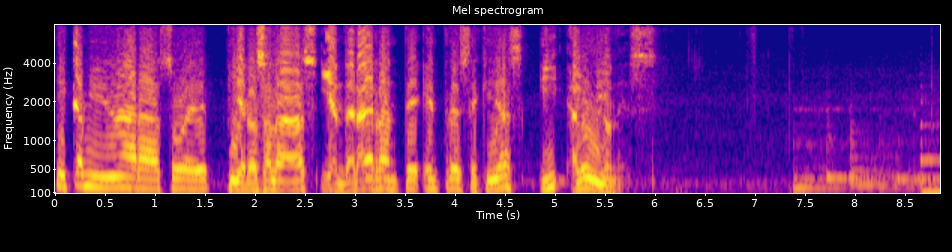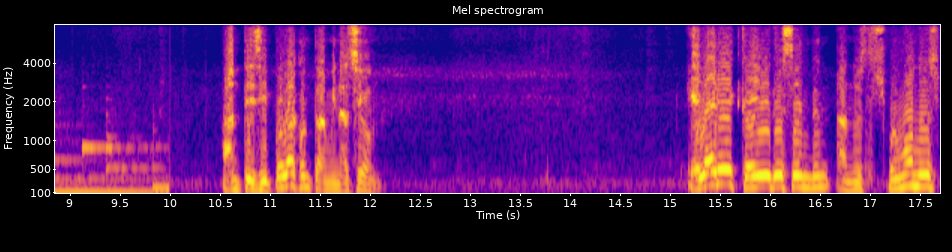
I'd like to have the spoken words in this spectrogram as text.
y caminará sobre tierras saladas y andará errante entre sequías y aluviones. Anticipó la contaminación. El aire que hoy descienden a nuestros pulmones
